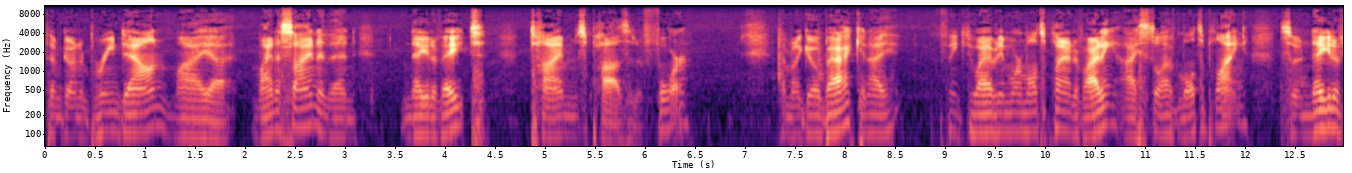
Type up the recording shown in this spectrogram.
Then I'm going to bring down my uh, minus sign and then negative 8 times positive 4. I'm going to go back and I think, do I have any more multiplying or dividing? I still have multiplying. So negative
